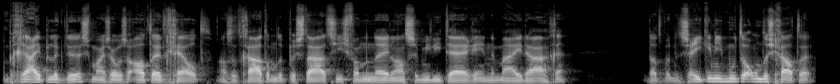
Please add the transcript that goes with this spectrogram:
Begrijpelijk dus, maar zoals altijd geldt als het gaat om de prestaties van de Nederlandse militairen in de meidagen, dat we het zeker niet moeten onderschatten,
